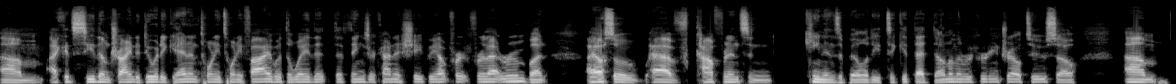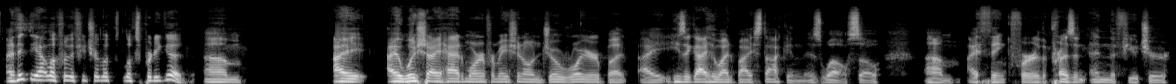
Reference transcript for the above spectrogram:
Um, I could see them trying to do it again in 2025 with the way that, that things are kind of shaping up for, for that room. But I also have confidence in Keenan's ability to get that done on the recruiting trail too. So um, I think the outlook for the future looks looks pretty good. Um, I I wish I had more information on Joe Royer, but I he's a guy who I'd buy stock in as well. So um, I think for the present and the future,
